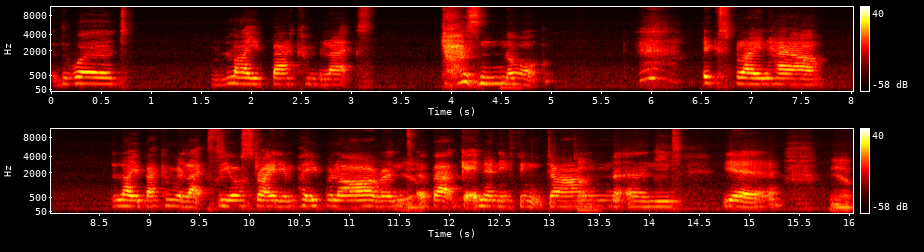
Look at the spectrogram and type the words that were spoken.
the word laid back and relaxed does not explain how laid back and relaxed the Australian people are and Yeah. about getting anything done and yeah. Yeah,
